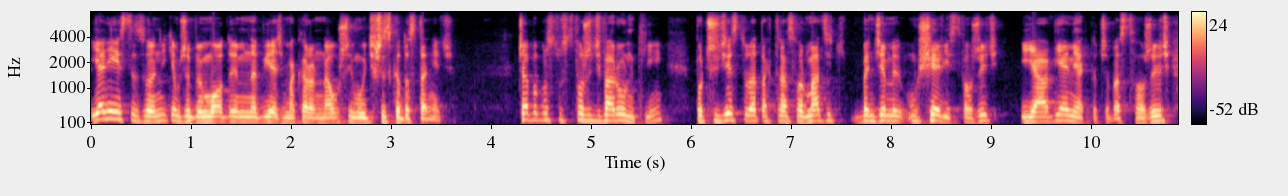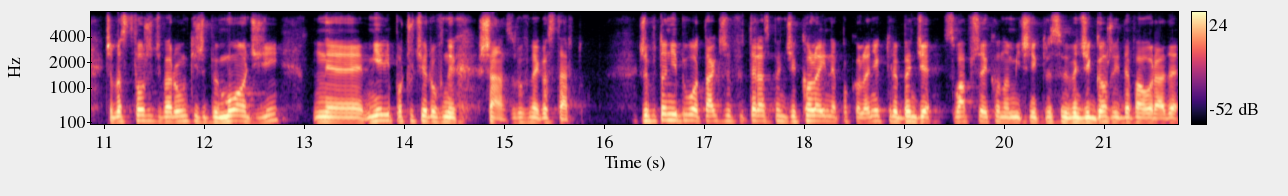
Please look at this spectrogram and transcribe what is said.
ja nie jestem zwolennikiem, żeby młodym nawijać makaron na uszy i mówić wszystko dostaniecie. Trzeba po prostu stworzyć warunki. Po 30 latach transformacji będziemy musieli stworzyć, i ja wiem, jak to trzeba stworzyć, trzeba stworzyć warunki, żeby młodzi e, mieli poczucie równych szans, równego startu. Żeby to nie było tak, że teraz będzie kolejne pokolenie, które będzie słabsze ekonomicznie, które sobie będzie gorzej dawało radę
